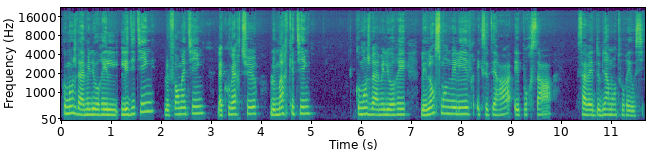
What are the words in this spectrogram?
comment je vais améliorer l'editing, le formatting, la couverture, le marketing, comment je vais améliorer les lancements de mes livres, etc. Et pour ça, ça va être de bien m'entourer aussi.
